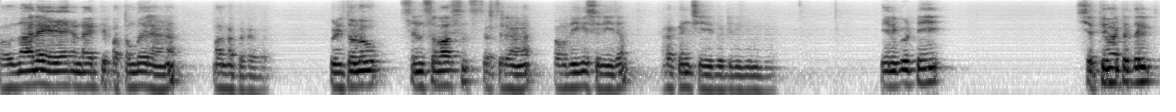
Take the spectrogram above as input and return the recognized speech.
പതിനാല് ഏഴ് രണ്ടായിരത്തി പത്തൊമ്പതിലാണ് മരണപ്പെട്ടത്. കുഴിത്തൊളു സെൻസവാസ ചർച്ചിലാണ് ഭൗതിക ശരീരം അടക്കം ചെയ്യപ്പെട്ടിരിക്കുന്നത്. എലിക്കുട്ടി ശക്തിമറ്റത്തിൽ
